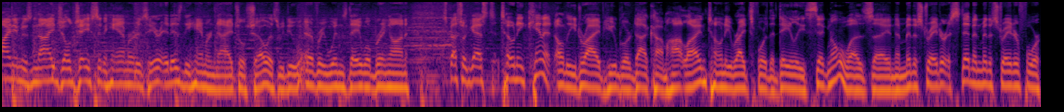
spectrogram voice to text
My name is Nigel. Jason Hammer is here. It is the Hammer Nigel Show. As we do every Wednesday, we'll bring on special guest Tony Kinnett on the drivehubler.com hotline. Tony writes for the Daily Signal, was uh, an administrator, a STEM administrator for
